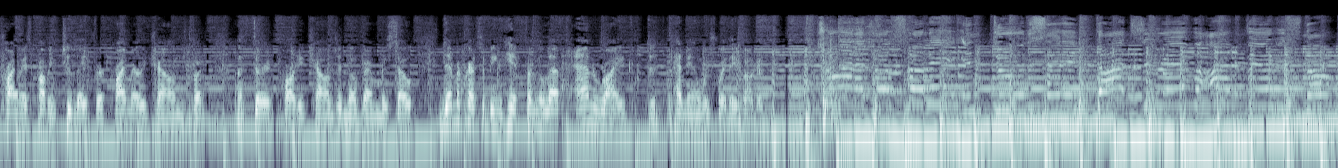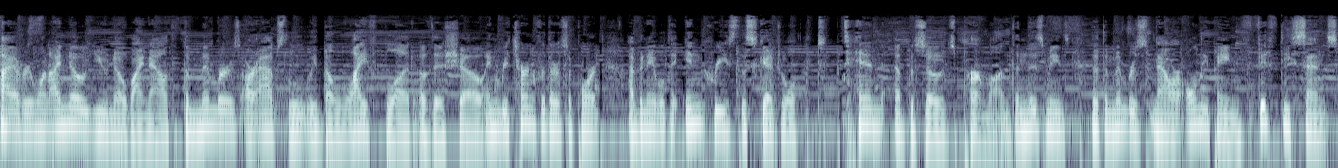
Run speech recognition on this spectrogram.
primary. It's probably too late for a primary challenge, but a third challenge in November. So Democrats are being hit from the left and right, depending on which way they voted. Hi, everyone. I know you know by now that the members are absolutely the lifeblood of this show. In return for their support, I've been able to increase the schedule to 10 episodes per month. And this means that the members now are only paying 50 cents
